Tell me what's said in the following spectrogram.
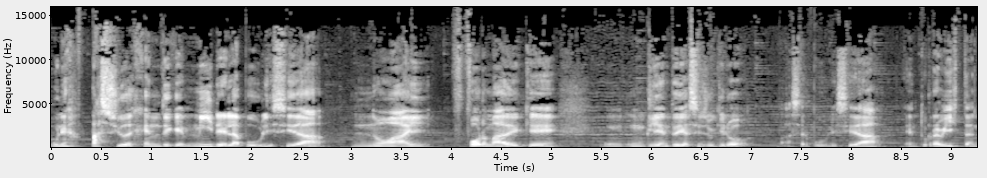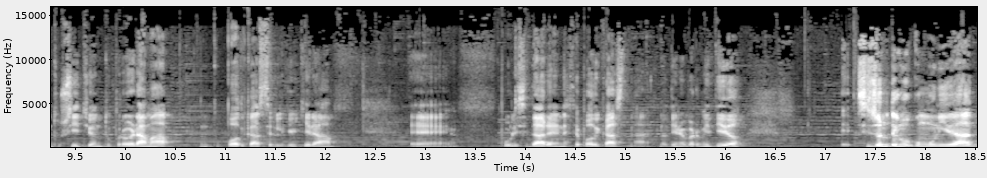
un espacio de gente que mire la publicidad, no hay forma de que un, cliente diga si yo quiero hacer publicidad en tu revista, en tu sitio, en tu programa, en tu podcast, el que quiera eh, publicitar en este podcast, nada, no tiene permitido si yo no tengo comunidad,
